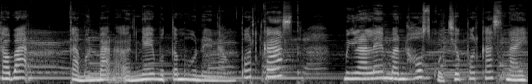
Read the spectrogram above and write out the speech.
Chào bạn, cảm ơn bạn đã ấn nghe một tâm hồn đầy nắng podcast. Mình là Lemon, host của chiếc podcast này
